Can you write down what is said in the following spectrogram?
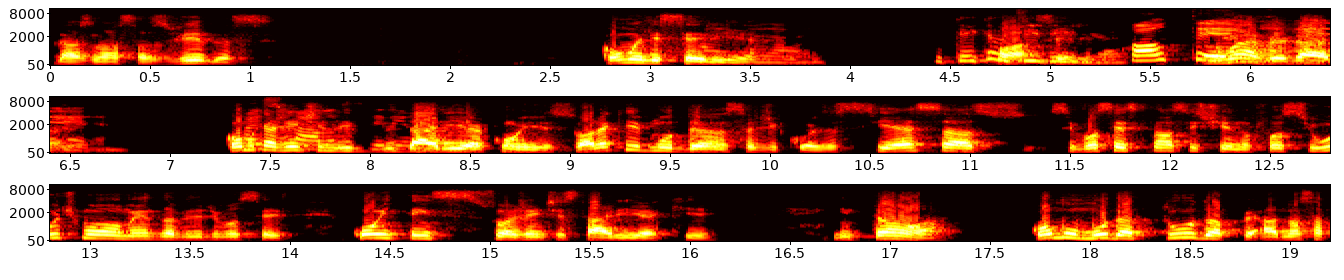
das nossas vidas, como ele seria? Ai, ai. O que, que eu diria? Qual tema? Não é verdade? É. Como que a gente lidaria com isso? Olha que mudança de coisa. Se essas, se vocês que estão assistindo fosse o último momento da vida de vocês, quão intenso a gente estaria aqui? Então, ó, como muda tudo a, a nossa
